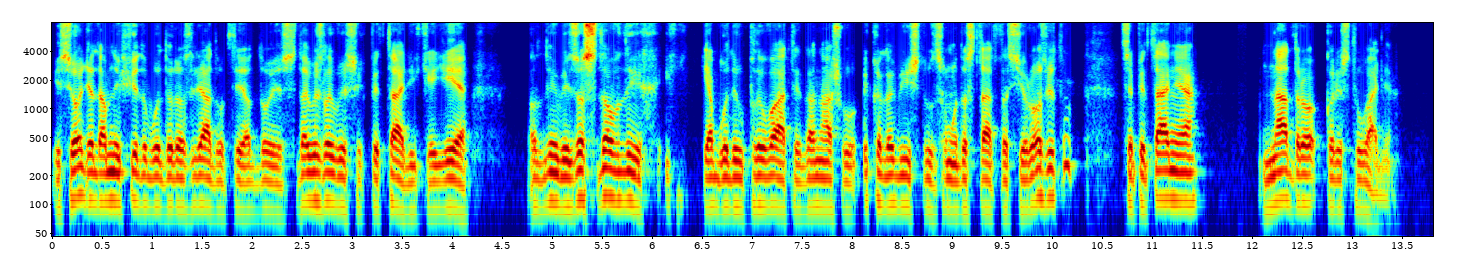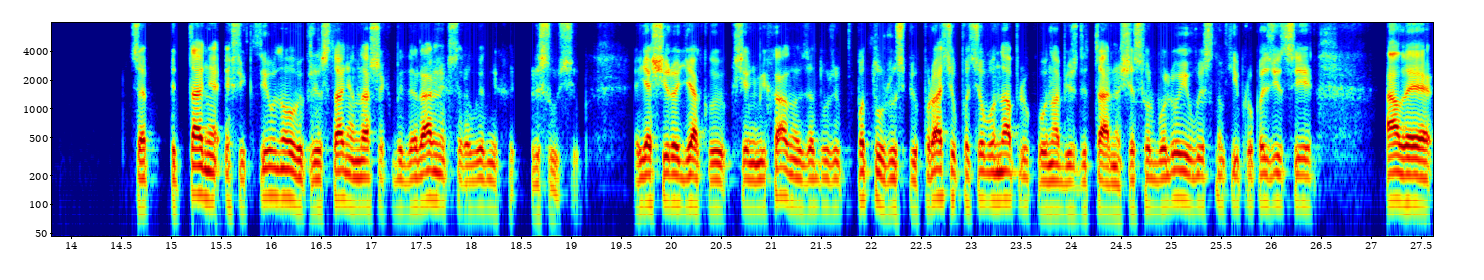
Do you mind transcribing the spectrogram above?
І сьогодні нам необхідно буде розглянути одне з найважливіших питань, яке є одним із основних, яке буде впливати на нашу економічну самодостатність і розвиток, це питання надрокористування. Це питання ефективного використання наших мінеральних сировинних ресурсів. Я щиро дякую Ксенії Михайловні за дуже потужну співпрацю по цьому напрямку. Вона більш детально ще сформулює висновки і пропозиції, але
